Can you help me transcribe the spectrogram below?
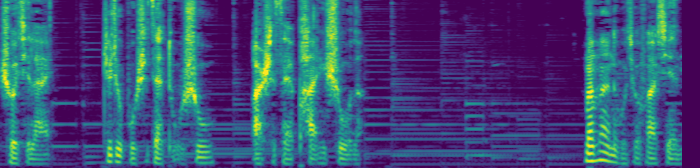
说起来。这就不是在读书，而是在盘书了。慢慢的，我就发现，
